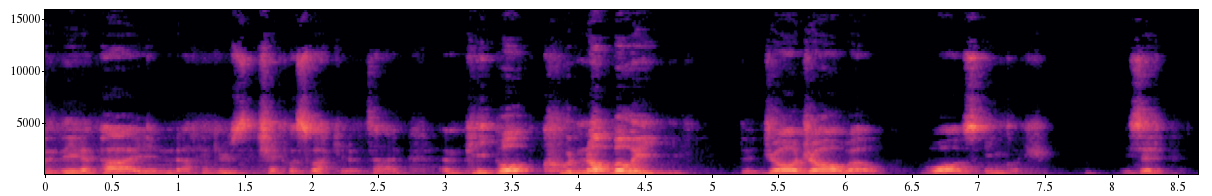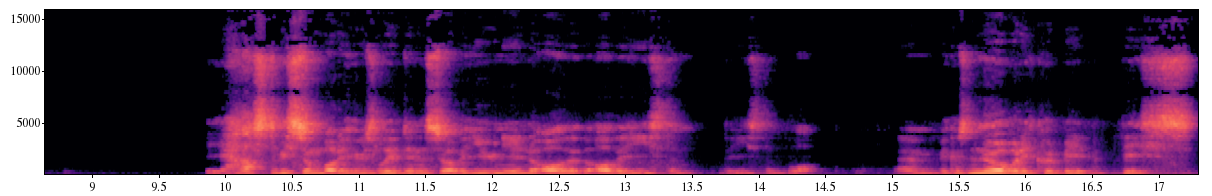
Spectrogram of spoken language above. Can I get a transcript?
the, the inner party in I think it was Czechoslovakia at the time, and people could not believe that George Orwell was English. He said it has to be somebody who's lived in the Soviet Union or the, or the Eastern the Eastern Bloc, um, because nobody could be this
